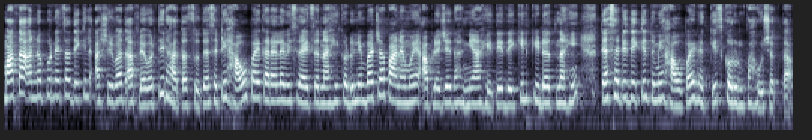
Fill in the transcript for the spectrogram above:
माता अन्नपूर्णेचा देखील आशीर्वाद आपल्यावरती राहत असतो. त्यासाठी हा उपाय करायला विसरायचा नाही. कडुलिंबाच्या पाण्यामुळे आपले जे धान्य आहे ते देखील किडत नाही. त्यासाठी देखील तुम्ही हा उपाय नक्कीच करून पाहू शकता.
